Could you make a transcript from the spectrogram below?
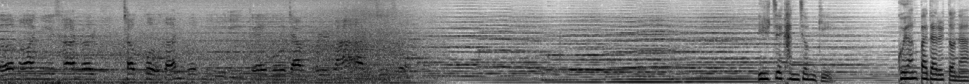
어머니 산을 젓고 간 분이 개구장 불만 지세 일제 강점기 고향 바다를 떠나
